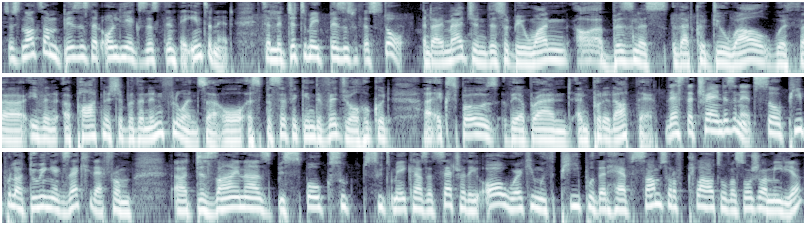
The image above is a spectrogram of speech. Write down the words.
So it's not some business that only exists in the internet. It's a legitimate business with a store. And I imagine this would be one uh, business that could do well with uh, even a partnership with an influencer or a specific individual who could uh, expose their brand and put it out there. That's the trend, isn't it? So people are doing exactly that from uh, designers, bespoke suit, suit makers, etc. They're all working with people that have some sort of clout over social media,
